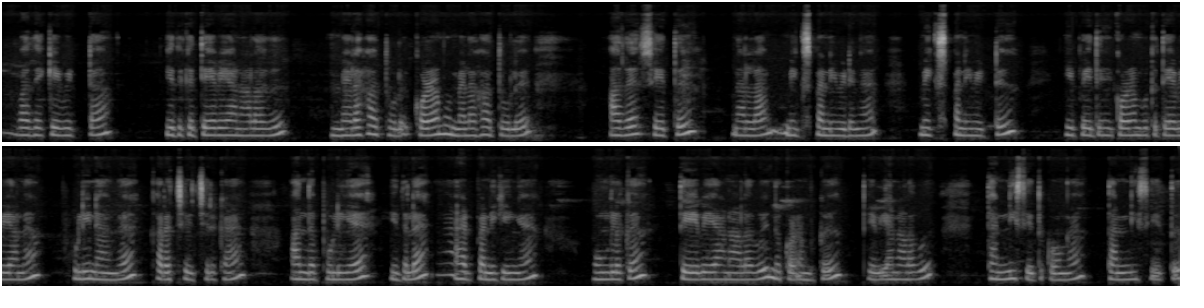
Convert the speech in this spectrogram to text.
வதக்கி விட்டால் இதுக்கு தேவையான அளவு மிளகாத்தூள் குழம்பு மிளகாத்தூள் அதை சேர்த்து நல்லா மிக்ஸ் பண்ணி விடுங்க. மிக்ஸ் பண்ணி விட்டு இப்போ இது குழம்புக்கு தேவையான புளி நாங்கள் கரைச்சி வச்சுருக்கேன். அந்த புளியை இதில் ஆட் பண்ணிக்கிங்க. உங்களுக்கு தேவையான அளவு இந்த குழம்புக்கு தேவையான அளவு தண்ணி சேர்த்துக்கோங்க. தண்ணி சேர்த்து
